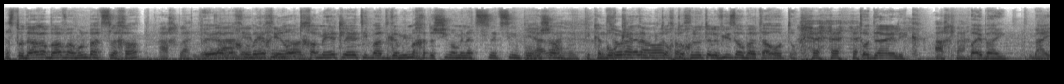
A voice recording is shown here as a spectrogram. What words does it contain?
אז תודה רבה והמון בהצלחה. אחלה, תודה, ואנחנו בטח נהניתי נראה מאוד. אותך מעת לעת עם הדגמים החדשים המנצנצים פה יאללה, ושם. תיכנסו בוקע לאתר לנו מתוך אוטו. תוכניות טלוויזיה או באתר אוטו. תודה אליק. אחלה. ביי ביי. ביי.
